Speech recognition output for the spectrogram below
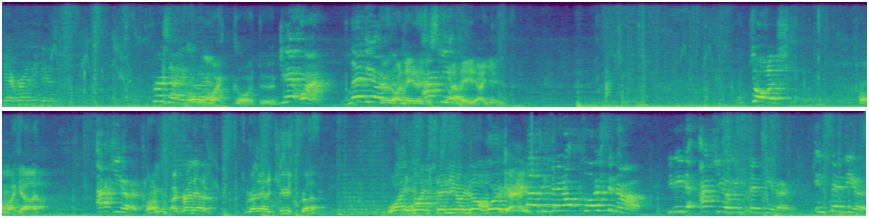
Get ready to. Protego! Oh, my God, dude. Get one! Leviosa! Dude, I need to just. I Accio. need. I need. Dodge! Oh, my God. Accio! I'm, I've run out of. Ran out of juice, bro. Why is my incendio not working? No, because they're not close close enough. You need an Accio Incendio. Incendio.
